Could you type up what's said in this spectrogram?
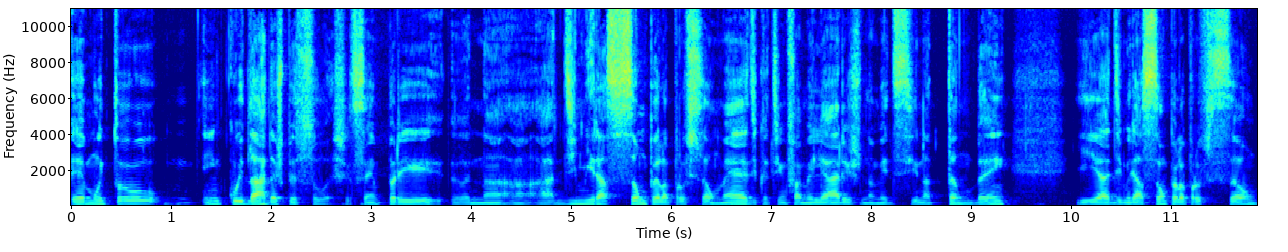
é muito em cuidar das pessoas. Sempre eh, na a admiração pela profissão médica, tinha familiares na medicina também, e a admiração pela profissão,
